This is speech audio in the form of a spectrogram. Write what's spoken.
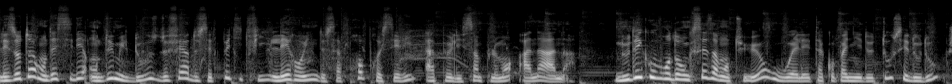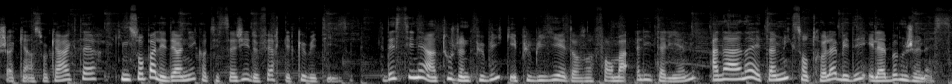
Les auteurs ont décidé en 2012 de faire de cette petite fille l'héroïne de sa propre série appelée simplement Anna Anna. Nous découvrons donc ses aventures, où elle est accompagnée de tous ses doudous, chacun son caractère, qui ne sont pas les derniers quand il s'agit de faire quelques bêtises. Destinée à un tout jeune public et publiée dans un format à l'italienne, Anna Anna est un mix entre la BD et l'album jeunesse.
